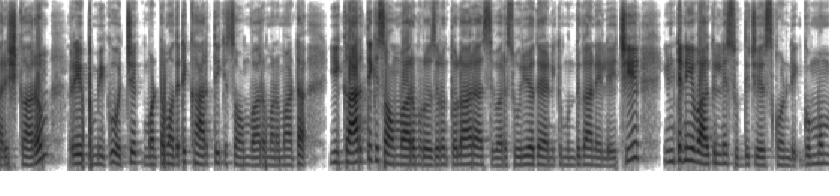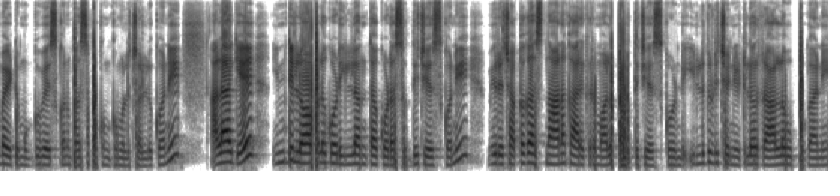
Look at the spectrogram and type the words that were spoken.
పరిష్కారం రేపు మీకు వచ్చే మొట్టమొదటి కార్తీక సోమవారం అనమాట ఈ కార్తీక సోమవారం రోజున తులారాశి వారు సూర్యోదయానికి ముందుగానే లేచి ఇంటిని వాకిల్ని శుద్ధి చేసుకోండి. గుమ్మం బయట ముగ్గు వేసుకొని పసుపు కుంకుమలు చల్లుకొని అలాగే ఇంటి లోపల కూడా ఇల్లంతా కూడా శుద్ధి చేసుకొని మీరు చక్కగా స్నాన కార్యక్రమాలు పూర్తి చేసుకోండి. ఇల్లు తుడిచే నీటిలో రాళ్ళ ఉప్పు కానీ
